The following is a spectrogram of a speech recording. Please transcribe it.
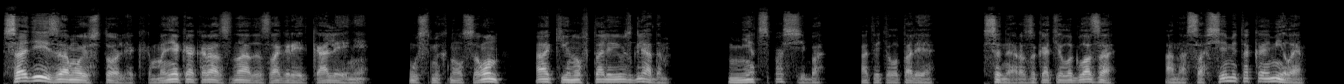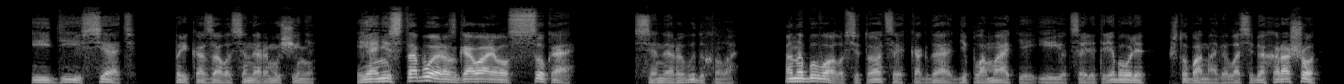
Садись за мой столик, мне как раз надо согреть колени! — усмехнулся он, окинув Талию взглядом. — Нет, спасибо, — ответила Талия. Сенера закатила глаза. — Она со всеми такая милая. — Иди сядь! — приказала Сенера мужчине. «Я не с тобой разговаривал, сука!» Сенера выдохнула. Она бывала в ситуациях, когда дипломатия и ее цели требовали, чтобы она вела себя хорошо,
